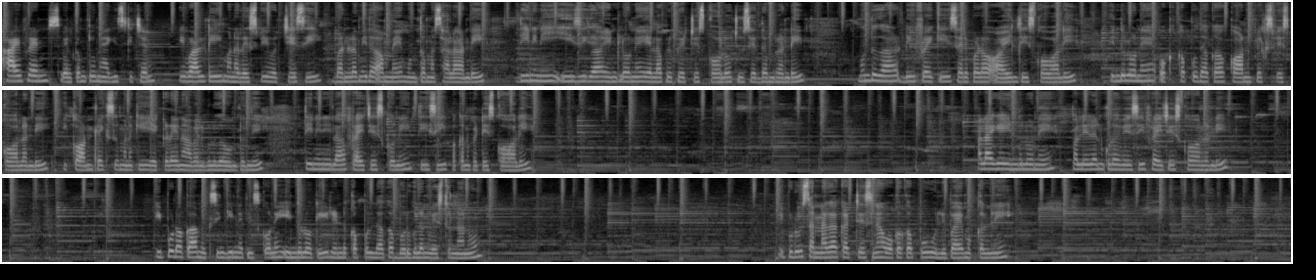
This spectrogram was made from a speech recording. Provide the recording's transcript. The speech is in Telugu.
Hi friends welcome to Maggie's kitchen. ఇవాళ మన రెసిపీ వచ్చేసి బండ్ల మీద అమ్మే ముంత మసాలా అండి. దీనిని ఈజీగా ఇంట్లోనే ఎలా ప్రిపేర్ చేసుకోవాలో చూసేద్దాం రండి. ముందుగా డీప్ ఫ్రైకి సరిపడా ఆయిల్ తీసుకోవాలి. ఇందులోనే ఒక కప్పు దాకా కార్న్ఫ్లెక్స్ వేసుకోవాలండి. ఈ కార్న్ఫ్లెక్స్ మనకి ఎక్కడైనా అవైలబుల్గా ఉంటుంది. దీనిని ఇలా ఫ్రై చేసుకొని తీసి పక్కన పెట్టేసుకోవాలి. అలాగే ఇందులోనే పల్లీలను కూడా వేసి ఫ్రై చేసుకోవాలండి. ఇప్పుడు ఒక మిక్సింగ్ గిన్నె తీసుకొని ఇందులోకి రెండు కప్పుల దాకా బొరుగులను వేస్తున్నాను. ఇప్పుడు సన్నగా కట్ చేసిన ఒక కప్పు ఉల్లిపాయ ముక్కల్ని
